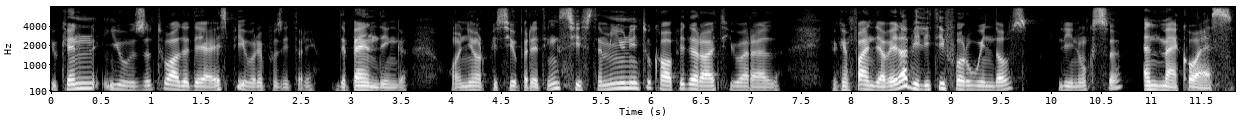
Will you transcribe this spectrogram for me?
you can use to add the ISPU repository. Depending on your PC operating system, you need to copy the right URL. You can find the availability for Windows, Linux, and Mac OS.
